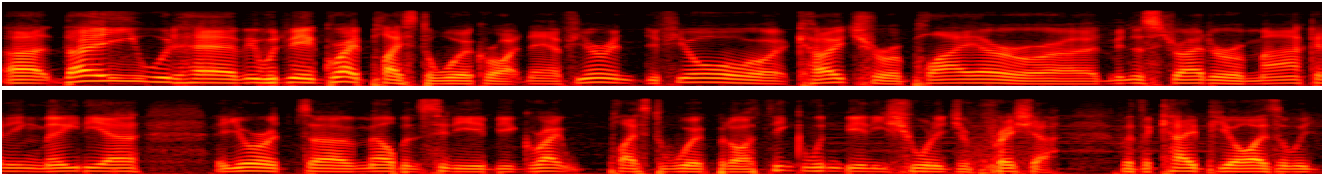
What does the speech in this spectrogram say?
uh, they would have it would be a great place to work right now. If you're in, if you're a coach or a player or an administrator or marketing media, you're at uh, Melbourne City. It'd be a great place to work. But I think it wouldn't be any shortage of pressure with the KPIs that would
